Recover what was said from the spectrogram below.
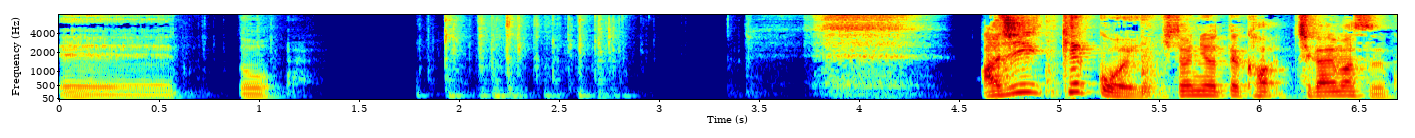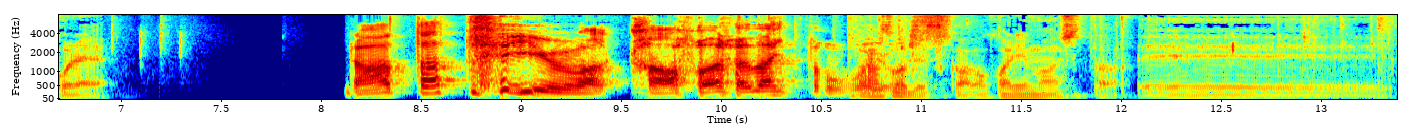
えー、っと。味結構人によってか違います？これ。ラタトゥイユは変わらないと思いまあ、す。そうですか。わかりました。えー。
